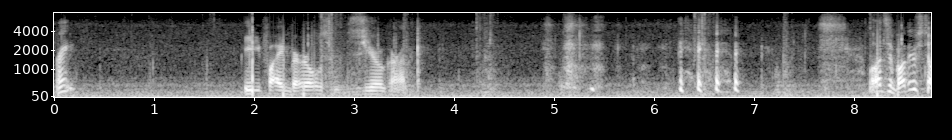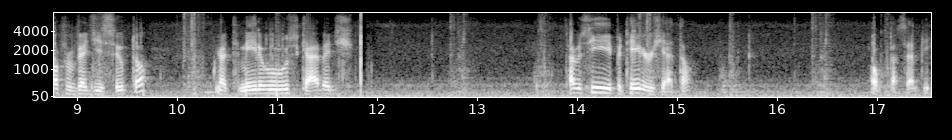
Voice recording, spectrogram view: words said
Right? 85 barrels and zero garlic. Lots of other stuff for veggie soup though. We got tomatoes, cabbage. Haven't seen any potatoes yet though. Oh, that's empty.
